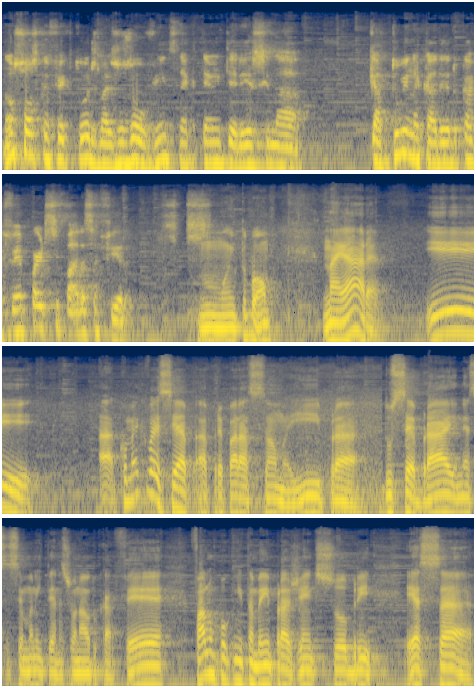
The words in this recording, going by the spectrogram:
não só os cafeicultores, mas os ouvintes né, que tenham interesse na, que atuem na cadeia do café, participar dessa feira. Muito bom. Nayara, e como é que vai ser a, a preparação aí para do Sebrae nessa Semana Internacional do Café? Fala um pouquinho também para a gente sobre essa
